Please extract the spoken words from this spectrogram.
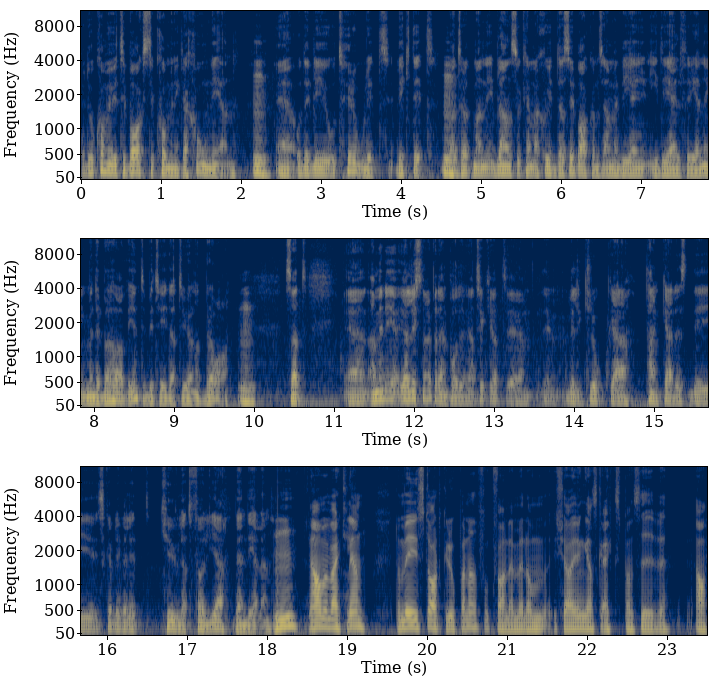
Och då kommer vi tillbaks till kommunikation igen. Mm. Eh, och det blir ju otroligt viktigt. Mm. Jag tror att man ibland så kan man skydda sig bakom att vi är en ideell förening, men det behöver ju inte betyda att du gör något bra. Mm. Så att Eh, ja, men det, jag lyssnade på den podden. Jag tycker att eh, det är väldigt kloka tankar. Det, det, ska bli väldigt kul att följa den delen. Mm, ja men verkligen. De är i startgroparna fortfarande men de kör ju en ganska expansiv, ja,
